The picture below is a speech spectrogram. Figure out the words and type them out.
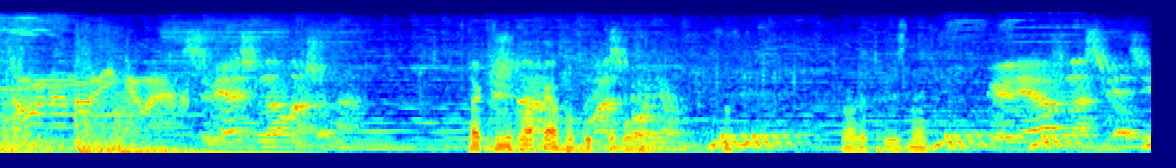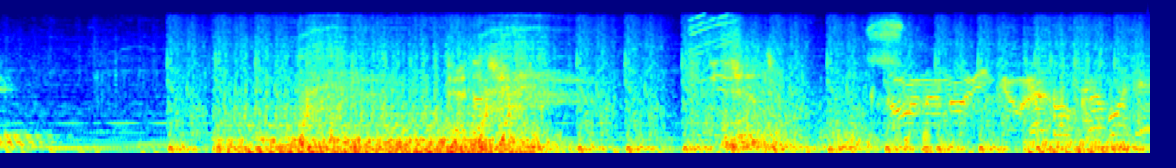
Кто на новенького? Связь налажена. Так-то неплохая попытка была, надо признать. Голиаф на связи. Это Джимми. Вперед. Кто на новенького? Готов к работе.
